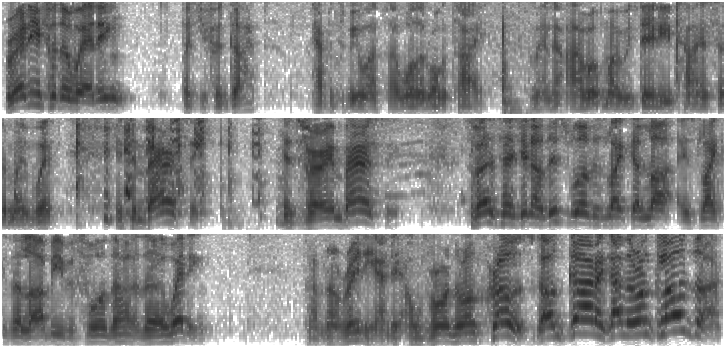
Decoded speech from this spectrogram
ready for the wedding, but you forgot. Happened to me once. I wore the wrong tie. I mean, I wore my daily tie instead of my wet. It's embarrassing. it's very embarrassing. So person says, you know, this world is like a lo- is like the lobby before the the wedding, but I'm not ready. I, did, I wore the wrong clothes. Oh God, I got the wrong clothes on.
